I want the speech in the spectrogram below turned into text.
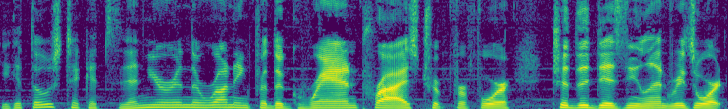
you get those tickets, then you're in the running for the grand prize trip for four to the Disneyland Resort.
